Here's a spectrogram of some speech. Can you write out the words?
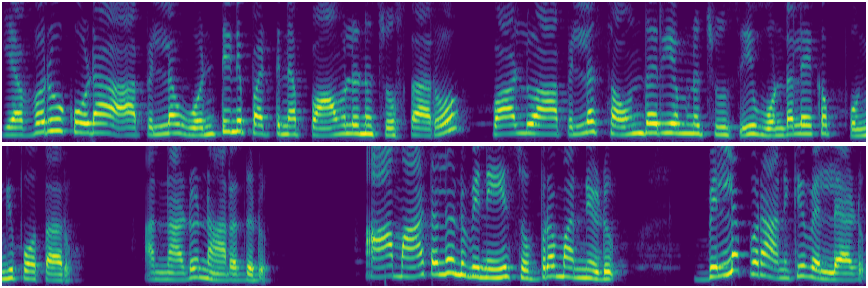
ఎవ్వరూ కూడా ఆ పిల్ల ఒంటిని పట్టిన పాములను చూస్తారో వాళ్ళు ఆ పిల్ల సౌందర్యంను చూసి ఉండలేక పొంగిపోతారు అన్నాడు నారదుడు. ఆ మాటలను విని సుబ్రహ్మణ్యుడు బిల్లపురానికి వెళ్ళాడు.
